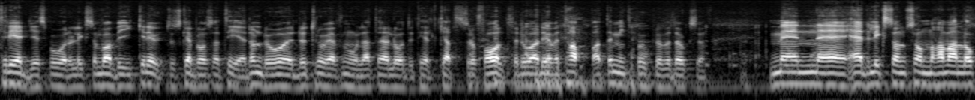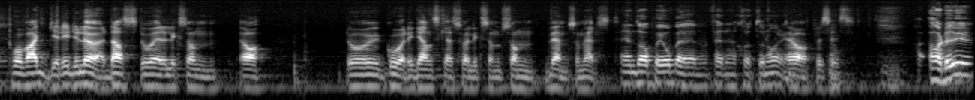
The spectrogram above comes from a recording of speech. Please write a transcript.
tredje spår och liksom bara viker ut och ska blåsa till dem då, då tror jag förmodligen att det hade låtit helt katastrofalt för då hade jag väl tappat det mitt på upploppet också. Men eh, är det liksom som han vann lopp på Vaggeryd i lördags, då är det liksom, ja, då går det ganska så liksom som vem som helst. En dag på jobbet även för en 17-åring? Ja, precis. Har du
